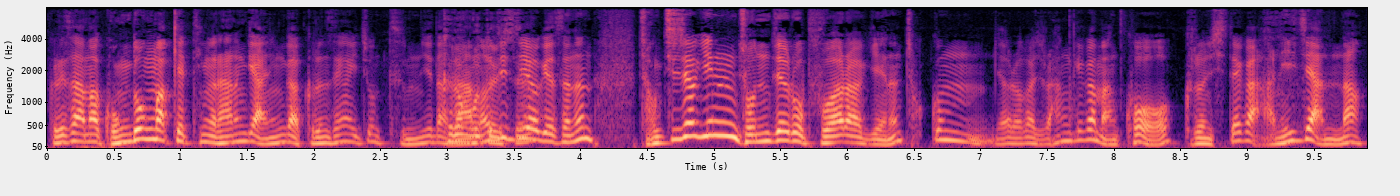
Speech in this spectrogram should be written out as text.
그래서 아마 공동 마케팅을 하는 게 아닌가 그런 생각이 좀 듭니다. 나머지? 지역에서는 정치적인 존재로 부활하기에는 조금 여러 가지로 한계가 많고 그런 시대가 아니지 않나.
